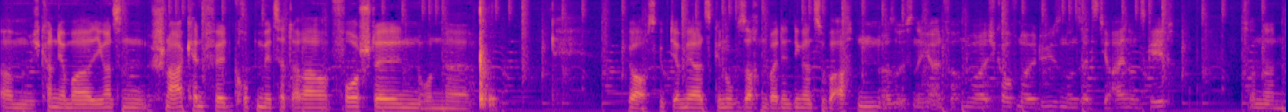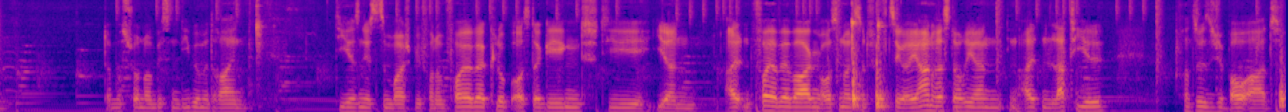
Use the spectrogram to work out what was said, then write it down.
Ähm, ich kann ja mal die ganzen Schnarr-Kennfeldgruppen etc. vorstellen und äh, ja, es gibt ja mehr als genug Sachen bei den Dingern zu beachten. Also ist nicht einfach nur, ich kaufe neue Düsen und setze die ein und es geht, sondern da muss schon noch ein bisschen Liebe mit rein. Die hier sind jetzt zum Beispiel von einem Feuerwehrclub aus der Gegend, die ihren alten Feuerwehrwagen aus 1950er Jahren restaurieren, einen alten Latil, französische Bauart.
